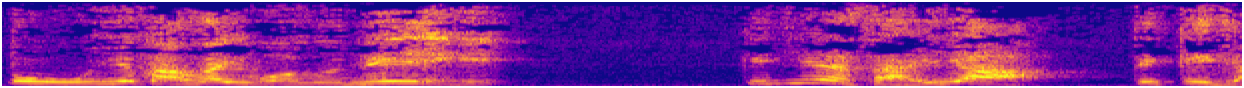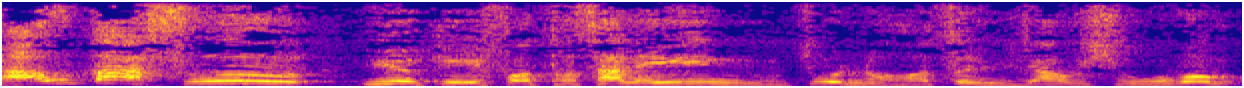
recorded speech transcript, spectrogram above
多一大塞我是那个。给你在呀，得给教大师，又给佛陀萨林做那周教学问，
